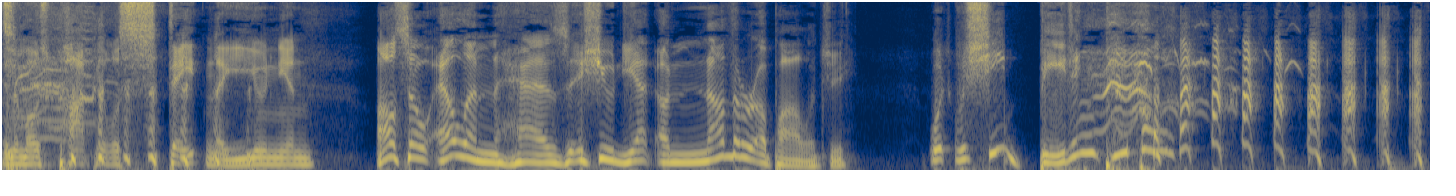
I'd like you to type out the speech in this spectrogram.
in the most populous state in the union. Also, Ellen has issued yet another apology. What was she beating people?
